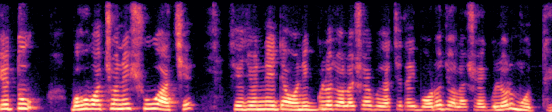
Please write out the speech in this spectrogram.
যেহেতু বহু বচনে সু আছে সেই জন্য এটা অনেকগুলো জলাশয় বোঝাচ্ছে, তাই বড় জলাশয়গুলোর মধ্যে।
